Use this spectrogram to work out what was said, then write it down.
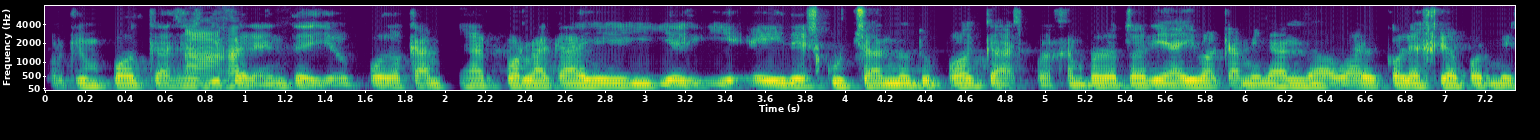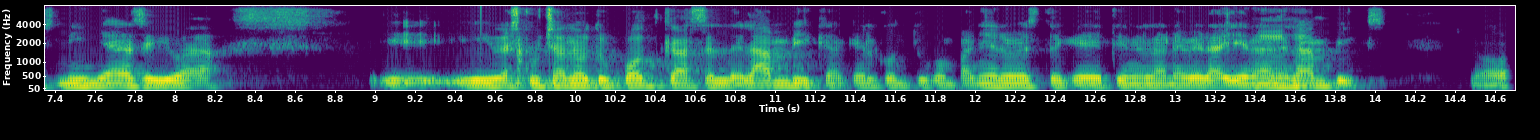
porque un podcast es diferente. Yo puedo caminar por la calle y, y- e ir escuchando tu podcast. Por ejemplo, el otro día iba caminando al colegio por mis niñas y iba, y- iba escuchando tu podcast, el de Lambic, aquel con tu compañero este que tiene la nevera llena de. Lambics. ¿no?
